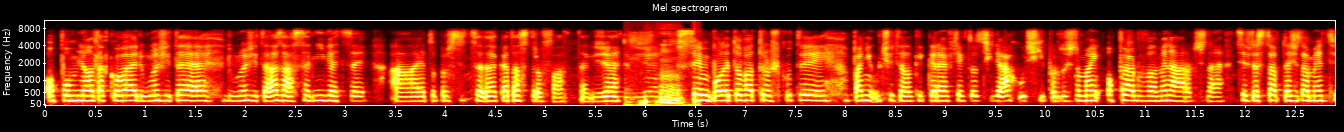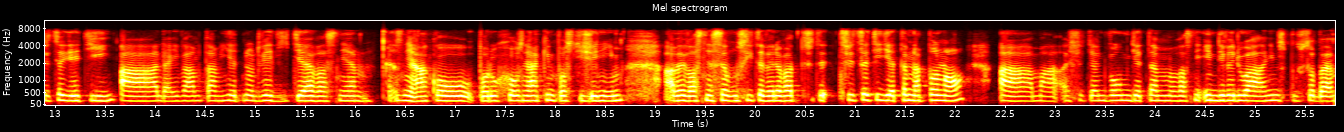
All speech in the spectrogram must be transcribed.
opomněl takové důležité, důležité a zásadní věci a je to prostě celá katastrofa. Takže hmm. musím politovat trošku ty paní učitelky, které v těchto třídách učí, protože to mají opravdu velmi náročné. Si představte, že tam je 30 dětí a dají vám tam jedno, dvě dítě vlastně s nějakou poruchou, s nějakým postižením a vy vlastně se musíte věnovat 30 dětem naplno a má ještě těm dvou dětem vlastně individuálním způsobem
